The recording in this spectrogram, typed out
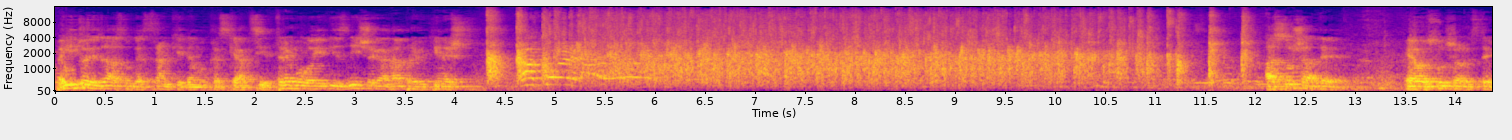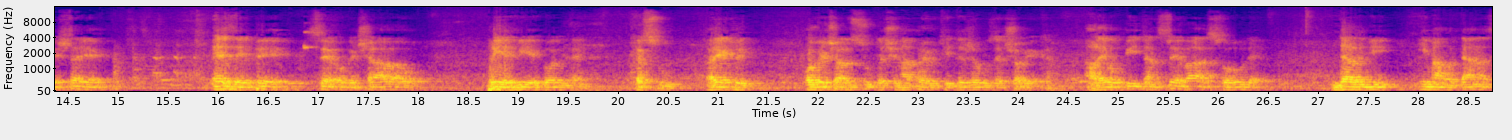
Pa i to je zasluga stranke demokratske akcije. Trebalo je iz ničega napraviti nešto. A slušate, evo slušali ste šta je SDP sve obećavao prije dvije godine kad su rekli, obećali su da će napraviti državu za čovjeka. Ali evo pitan sve vas ovdje, da li mi imamo danas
